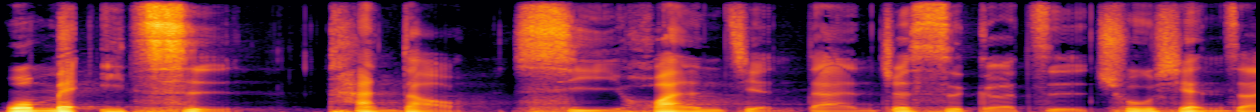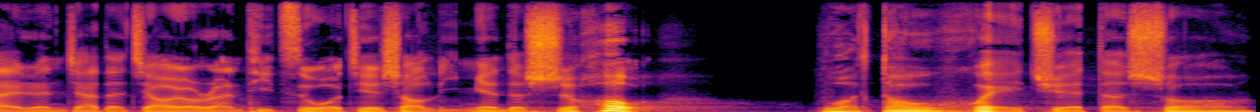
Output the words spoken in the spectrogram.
我每一次看到“喜欢简单”这四个字出现在人家的交友软体自我介绍里面的时候，我都会觉得说。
